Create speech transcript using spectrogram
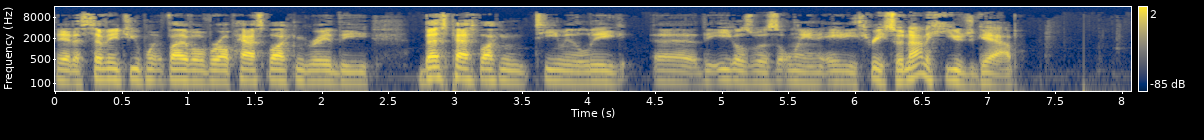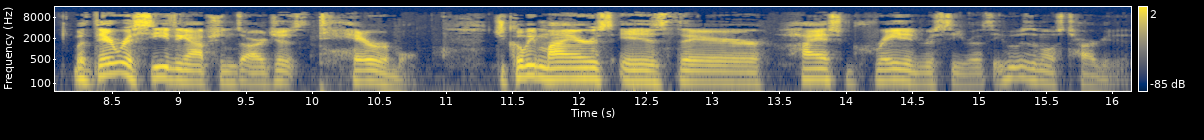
They had a 72.5 overall pass blocking grade. The best pass blocking team in the league, uh, the Eagles, was only an 83, so not a huge gap. But their receiving options are just terrible. Jakobi Meyers is their highest graded receiver. Let's see, who was the most targeted?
